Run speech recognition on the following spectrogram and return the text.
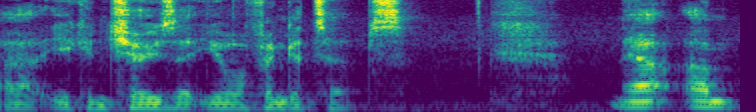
Uh, you can choose at your fingertips. Now, um,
